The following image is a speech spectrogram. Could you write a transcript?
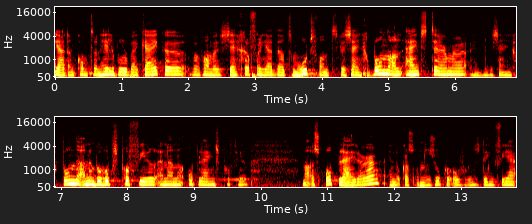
ja, dan komt er een heleboel bij kijken waarvan we zeggen van ja, dat moet, want we zijn gebonden aan eindtermen en we zijn gebonden aan een beroepsprofiel en aan een opleidingsprofiel. Maar als opleider en ook als onderzoeker overigens denk ik van ja,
